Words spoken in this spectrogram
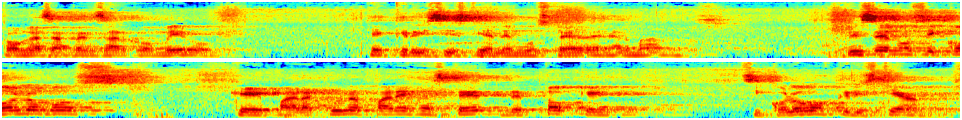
Póngase a pensar conmigo. ¿Qué crisis tienen ustedes, hermanos? Dicen los psicólogos que para que una pareja esté de toque, psicólogos cristianos,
